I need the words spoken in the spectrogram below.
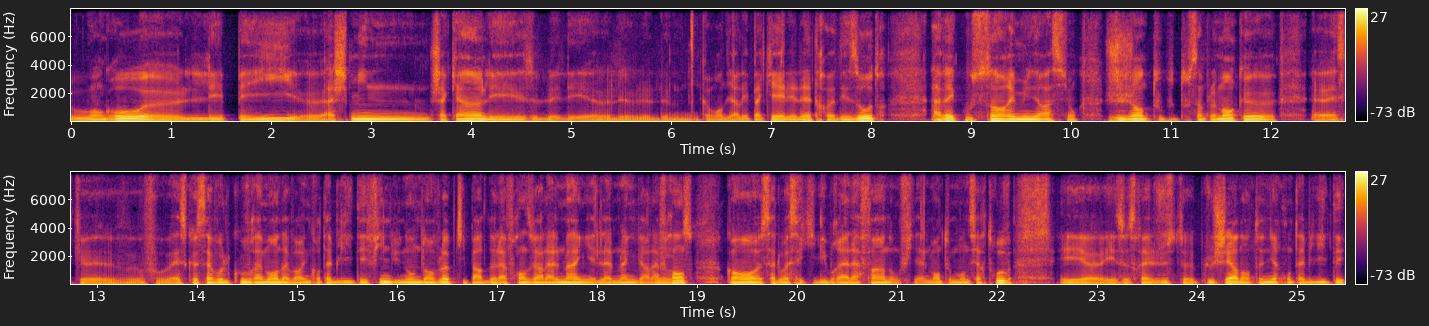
Où en gros, les pays acheminent chacun les, les, comment dire, les paquets et les lettres des autres, avec ou sans rémunération, jugeant tout, simplement que euh, est-ce que est-ce que ça vaut le coup vraiment d'avoir une comptabilité fine du nombre d'enveloppes qui partent de la France vers l'Allemagne et de l'Allemagne vers la France quand euh, ça doit s'équilibrer à la fin, donc finalement tout le monde s'y retrouve et, euh, et, ce serait juste plus cher d'en tenir comptabilité.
